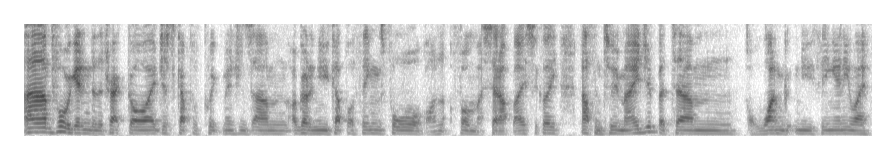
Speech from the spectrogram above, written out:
Uh, before we get into the track guide, just a couple of quick mentions. Um, I've got a new couple of things for on, for my setup, basically. Nothing too major, but um, one new thing anyway.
